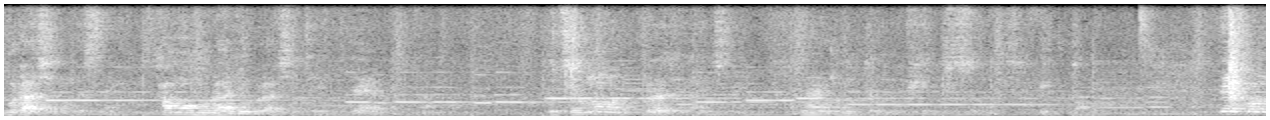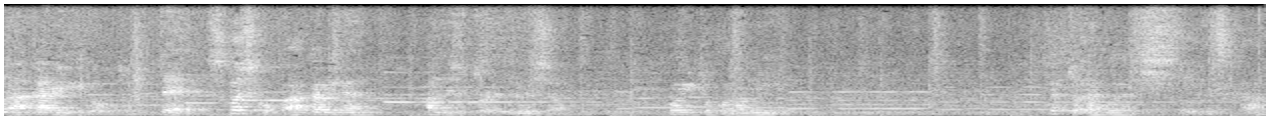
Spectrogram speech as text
ブラシのですねカモフラージュブラシって言って普通のブラシじゃないですね。ナイフにとフィットするんですフィット。で今度明るい色をとって少しここ赤みがファンデーション取れてるでしょ？こういうところにちょっと落書きしていいですか？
